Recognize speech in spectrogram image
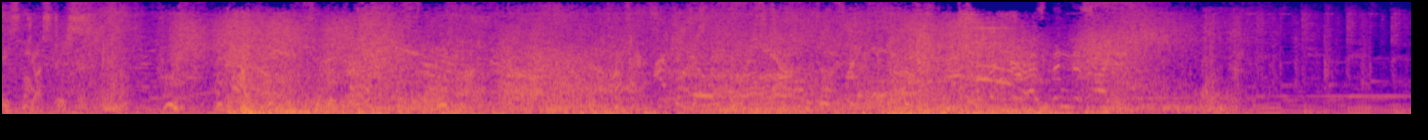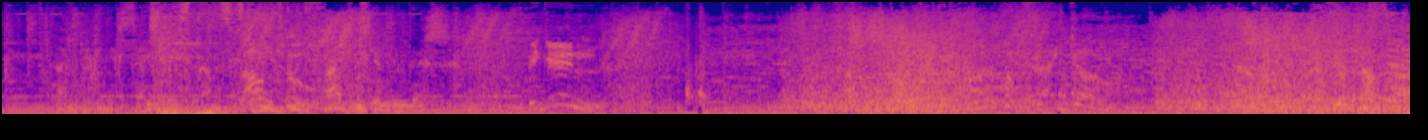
is justice. Has been decided. I'm getting excited. This promises Round two. we can do this. Begin. I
